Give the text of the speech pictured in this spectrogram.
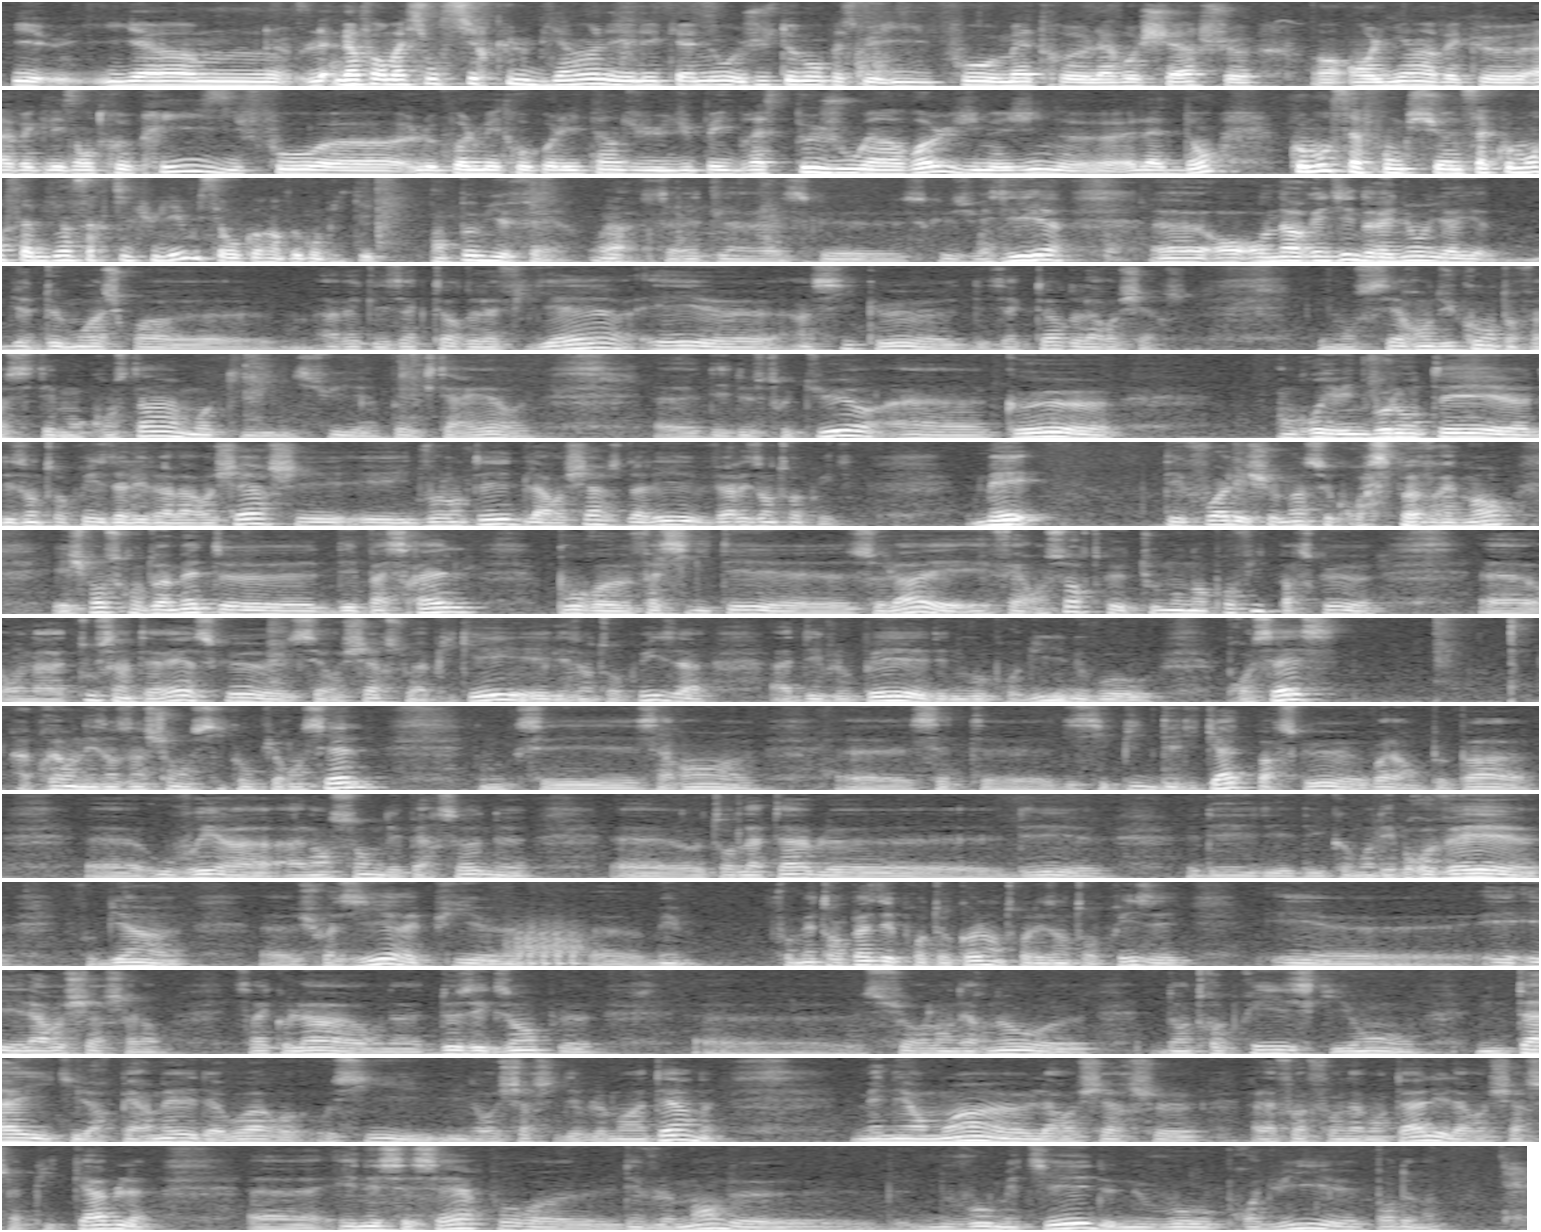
Il y a hum, l'information circule bien les, canaux justement parce qu'il faut mettre la recherche en, lien avec, avec les entreprises. Il faut le pôle métropolitain du, du, pays de Brest peut jouer un rôle, j'imagine là-dedans. Comment ça fonctionne? Ça commence à bien s'articuler ou c'est encore un peu compliqué? On peut mieux faire. Voilà, ça va être ce, que, ce, que, je vais dire. Euh, on, a organisé une réunion il y a, il y a deux mois, je crois, euh, avec les acteurs de la filière et euh, ainsi que des acteurs de la recherche. Et on s'est rendu compte, enfin c'était mon constat, moi qui suis un peu extérieur des deux structures, que en gros il y avait une volonté des entreprises d'aller vers la recherche et, une volonté de la recherche d'aller vers les entreprises. Mais des fois les chemins ne se croisent pas vraiment. Et je pense qu'on doit mettre euh, des passerelles pour euh, faciliter euh, cela et, faire en sorte que tout le monde en profite parce que on a tous intérêt à ce que ces recherches soient appliquées et les entreprises à, développer des nouveaux produits, des nouveaux process. Après, on est dans un champ aussi concurrentiel, donc ça rend cette discipline délicate parce que voilà, on ne peut pas ouvrir à l'ensemble des personnes euh, autour de la table euh, euh, des, comment, des brevets. Il faut bien choisir et puis faut mettre en place des protocoles entre les entreprises et, et, la recherche. Alors, c'est vrai que là, on a deux exemples sur Landerneau d'entreprises qui ont une taille qui leur permet d'avoir aussi une recherche et développement interne. Mais néanmoins, la recherche à la fois fondamentale et la recherche applicable euh, est nécessaire pour euh, le développement de, nouveaux métiers, de nouveaux produits euh, pour demain.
